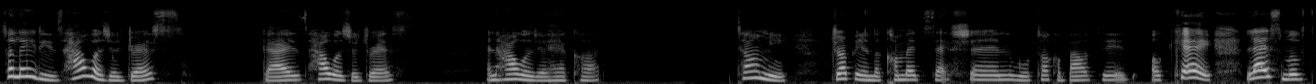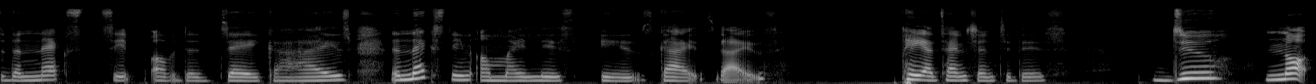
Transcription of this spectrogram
So, ladies, how was your dress, guys? How was your dress, and how was your haircut? Tell me. Drop it in the comment section. We'll talk about it. Okay let's move to the next tip of the day guys. The next thing on my list is guys guys pay attention to this. Do not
